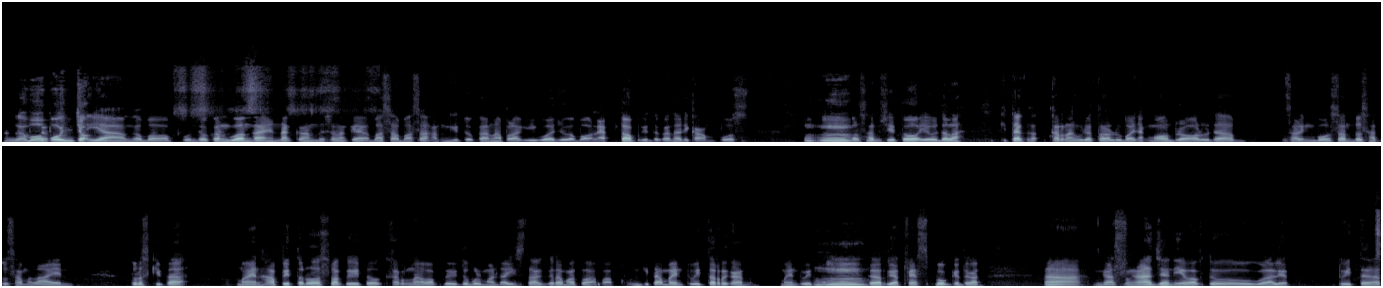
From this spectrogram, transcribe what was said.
nggak bawa ponco. Iya, nggak bawa punco kan gue nggak enak kan, misalnya kayak basah-basahan gitu kan. Apalagi gue juga bawa laptop gitu kan dari kampus. Mm-mm. Terus habis itu ya udahlah kita karena udah terlalu banyak ngobrol, udah saling bosan tuh satu sama lain. Terus kita main HP terus waktu itu karena waktu itu belum ada Instagram atau apa pun, kita main Twitter kan, main Twitter, Mm. Twitter lihat Facebook gitu kan. Nah nggak sengaja nih waktu gua lihat Twitter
